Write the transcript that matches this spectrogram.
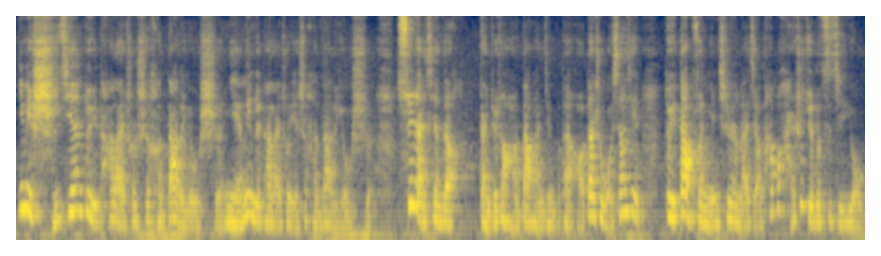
因为时间对于他来说是很大的优势，年龄对他来说也是很大的优势。虽然现在感觉上好像大环境不太好，但是我相信对于大部分年轻人来讲，他不还是觉得自己有，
